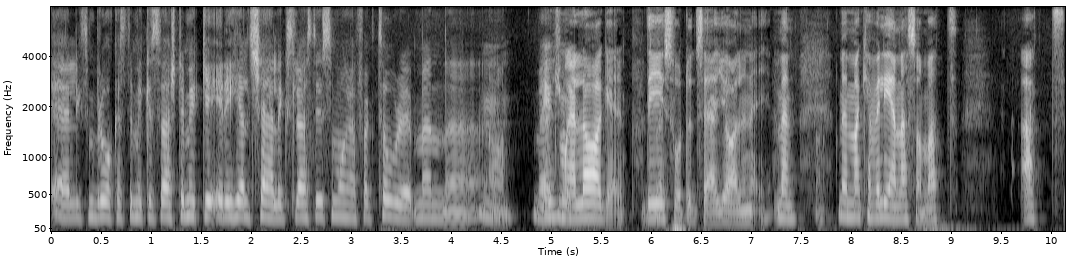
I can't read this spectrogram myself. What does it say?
Eh, liksom bråkas det mycket, svärs det mycket, är det helt kärlekslöst? Det är så många faktorer. Men, eh, ja, Mm. men Det är så många lager. Det är ju svårt att säga ja eller nej. Men, Ja. men man kan väl enas om att, att,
